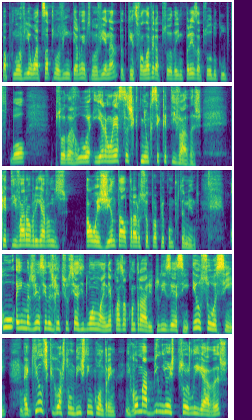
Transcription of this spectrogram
pá, porque não havia WhatsApp, não havia internet, não havia nada, portanto, quem se falava era a pessoa da empresa, a pessoa do clube de futebol, a pessoa da rua, e eram essas que tinham que ser cativadas. Cativar obrigava-nos ao agente a alterar o seu próprio comportamento. Com a emergência das redes sociais e do online é quase ao contrário. Tu dizes assim, eu sou assim, aqueles que gostam disto encontrem-me. E como há bilhões de pessoas ligadas,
